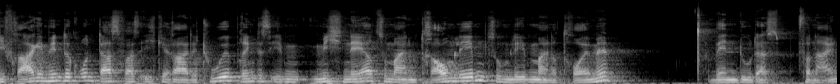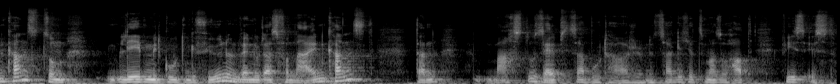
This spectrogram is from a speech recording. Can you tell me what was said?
die Frage im Hintergrund, das, was ich gerade tue, bringt es eben mich näher zu meinem Traumleben, zum Leben meiner Träume. Wenn du das verneinen kannst, zum Leben mit guten Gefühlen und wenn du das verneinen kannst, dann machst du Selbstsabotage. Und das sage ich jetzt mal so hart, wie es ist.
